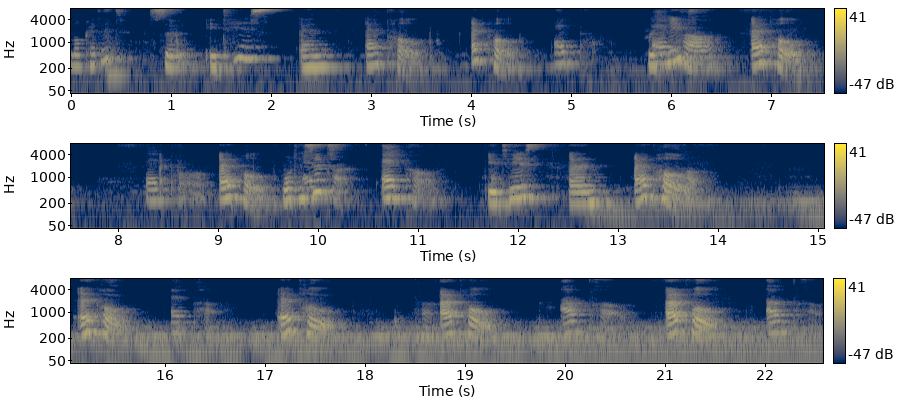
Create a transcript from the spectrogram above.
Look at it. So it is an apple. Apple. Apple. Repeat. Apple. Apple. Apple. Apple. What is it? Apple. It is an apple. Apple. Apple. apple, apple, apple, apple. apple, Apple.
